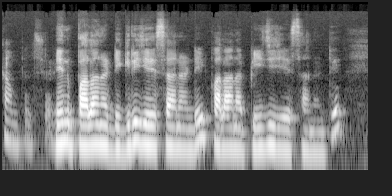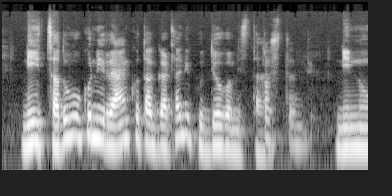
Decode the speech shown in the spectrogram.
కంపల్సరీ. నేను పలానా డిగ్రీ చేశానండి పలానా పీజీ చేశానంటే నీ చదువుకు నీ ర్యాంకు తగ్గట్ల నీకు ఉద్యోగం ఇస్తారు. నిన్ను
